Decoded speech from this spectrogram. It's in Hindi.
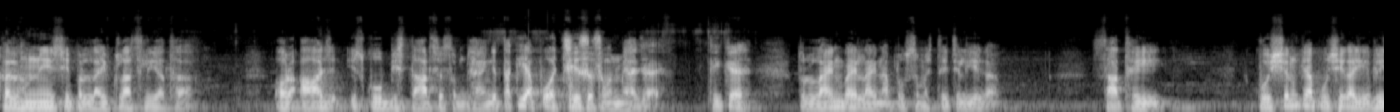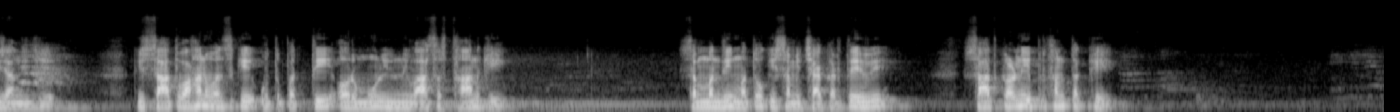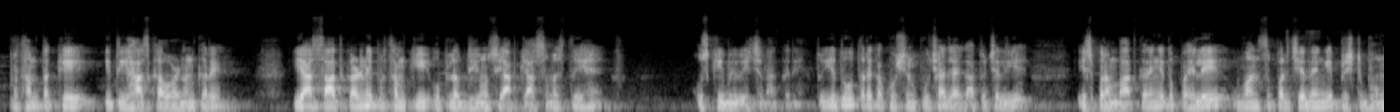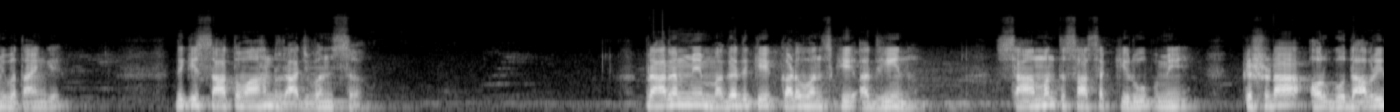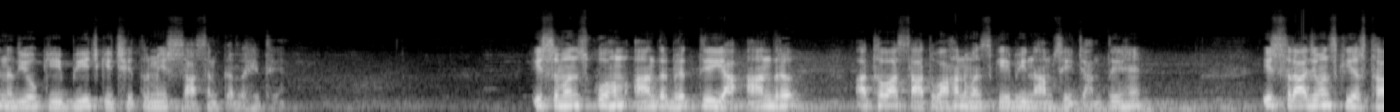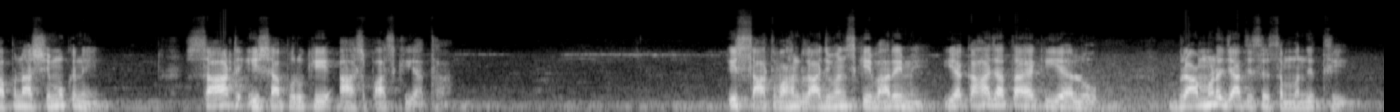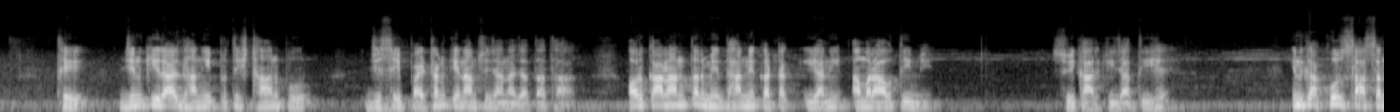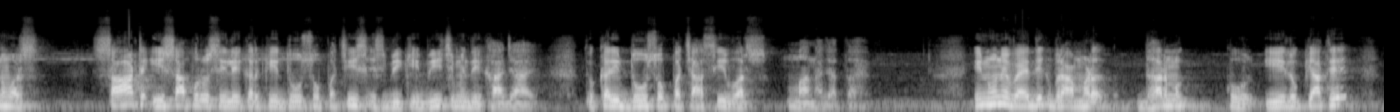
कल हमने इसी पर लाइव क्लास लिया था और आज इसको विस्तार से समझाएँगे ताकि आपको अच्छे से समझ में आ जाए, ठीक है? तो लाइन बाय लाइन आप लोग समझते चलिएगा। साथ ही क्वेश्चन क्या पूछेगा ये भी जान लीजिए कि सातवाहन वंश की उत्पत्ति और मूल निवास स्थान की संबंधी मतों की समीक्षा करते हुए सातकर्णी प्रथम तक के प्रथम तक के इतिहास का वर्णन करें, या सातकर्णी प्रथम की उपलब्धियों से आप क्या समझते हैं, उसकी विवेचना करें। तो ये दो तरह का क्वेश्चन पूछा जाएगा। तो चलिए, इस पर हम बात करेंगे। तो पहले वंश परिचय देंगे, पृष्ठभूमि बताएँगे। देखिए, सातवाहन राजवंश। प्रारंभ में मगध के कड़वंश के अधीन सामंत शासक के रूप में कृष्णा और गोदावरी नदियों के बीच के क्षेत्र में शासन कर रहे थे। इस वंश को हम आंध्र भृत्य या आंध्र अथवा सातवाहन वंश के भी नाम से जानते हैं। इस राजवंश की स्थापना शिमुक ने 60 ईसा पूर्व के आसपास किया था। इस सातवाहन राजवंश के बारे में यह कहा जाता है कि यह लोग ब्राह्मण जाति से संबंधित थी। थे, जिनकी राजधानी प्रतिष्ठानपुर, जिसे पैठन के नाम से जाना जाता था, और कालांतर में धान्य कटक यानी अमरावती में स्वीकार की जाती है। इनका कुल शासन वर्ष 60 ईसा पूर्व से लेकर के 225 ईस्वी के बीच में देखा जाए तो करीब दो सौ पचासी वर्ष माना जाता है। इन्होंने वैदिक ब्राह्मण धर्म को, ये लोग क्या थे?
